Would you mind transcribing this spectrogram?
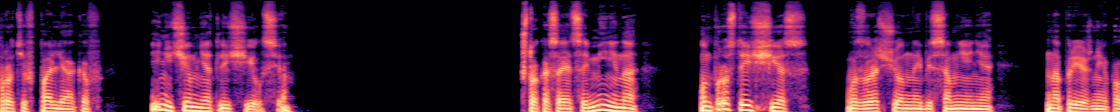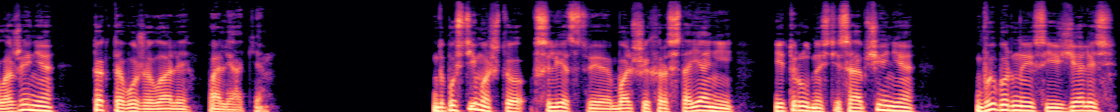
против поляков и ничем не отличился. Что касается Минина, он просто исчез возвращенные, без сомнения, на прежнее положение, как того желали поляки. Допустимо, что вследствие больших расстояний и трудностей сообщения выборные съезжались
